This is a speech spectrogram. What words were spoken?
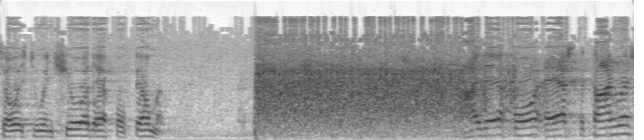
so as to ensure their fulfillment. I therefore ask the Congress,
